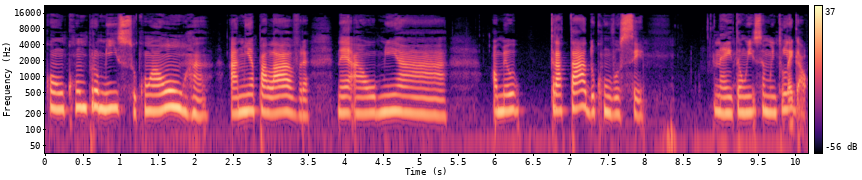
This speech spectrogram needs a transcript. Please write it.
com o compromisso, com a honra, a minha palavra, né? Ao, minha, ao meu tratado com você. Né? Então, isso é muito legal.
